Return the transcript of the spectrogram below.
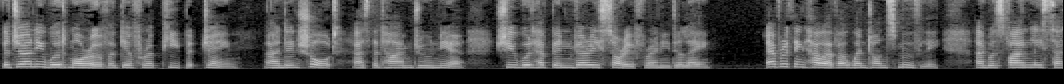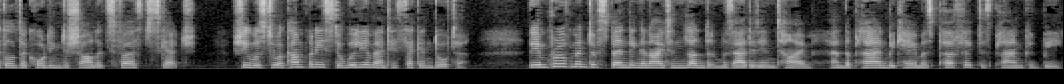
The journey would, moreover, give her a peep at Jane, and in short, as the time drew near, she would have been very sorry for any delay. Everything, however, went on smoothly, and was finally settled according to Charlotte's first sketch. She was to accompany Sir William and his second daughter. The improvement of spending a night in London was added in time, and the plan became as perfect as plan could be.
